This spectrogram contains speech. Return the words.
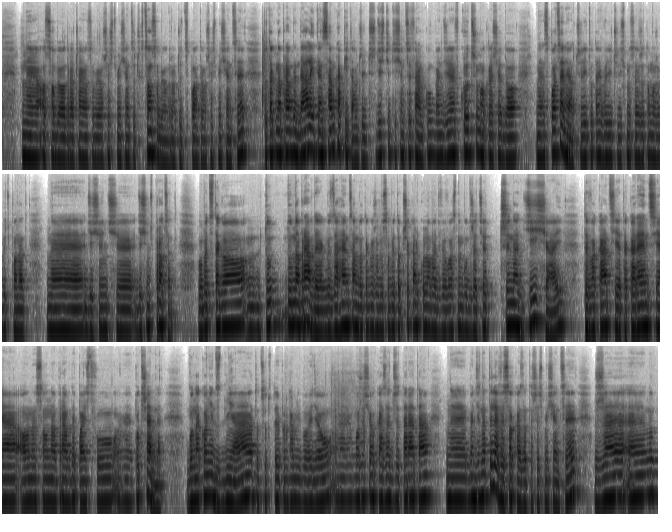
osoby odraczają sobie o 6 miesięcy, czy chcą sobie odroczyć spłatę o 6 miesięcy, to tak naprawdę dalej ten sam kapitał, czyli 30 tysięcy franków, będzie w krótszym okresie do e, spłacenia, czyli tutaj wyliczyliśmy sobie, że to może być ponad 10, e, 10%. Wobec tego tu, tu naprawdę jakby zachęcam do tego, żeby sobie to przekalkulować we własnym budżecie, czy na dzisiaj te wakacje, ta karencja, one są naprawdę Państwu e, potrzebne. Bo na koniec dnia, to co tutaj Pan Kamil powiedział, e, może się okazać, że ta rata e, będzie na tyle wysoka za te 6 miesięcy, że e, no,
